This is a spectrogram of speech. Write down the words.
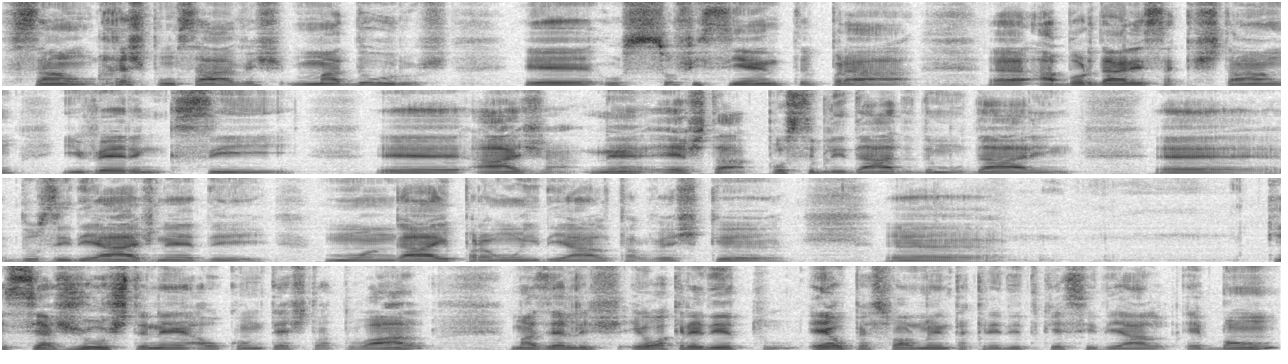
são responsáveis, maduros eh, o suficiente para eh, abordar essa questão e verem que se eh, haja né, esta possibilidade de mudarem eh, dos ideais né, de Muangai para um ideal talvez que eh, que se ajuste né, ao contexto atual, mas eles, eu acredito, eu pessoalmente acredito que esse ideal é bom,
